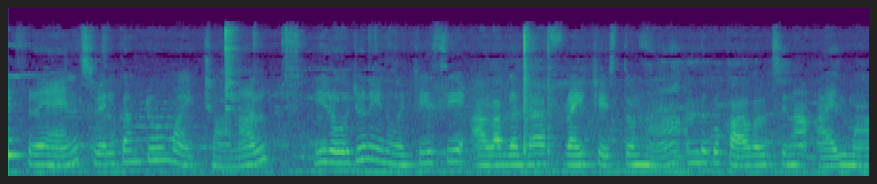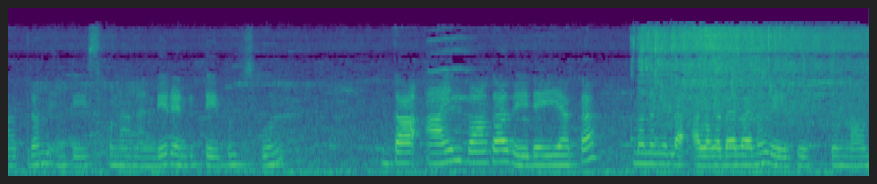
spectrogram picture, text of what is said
Hi friends welcome to my channel. ఈరోజు నేను వచ్చేసి అలగడ్డ ఫ్రై చేస్తున్నా. అందుకు కావలసిన ఆయిల్ మాత్రం ఇంత వేసుకున్నానండి రెండు టేబుల్ స్పూన్. ఇంకా ఆయిల్ బాగా వేడయ్యాక మనం ఇలా అలగడలను వేసేస్తున్నాం.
